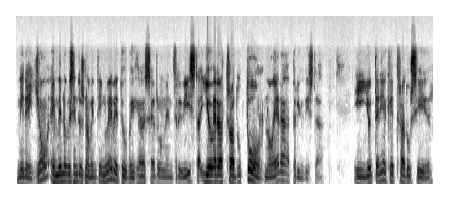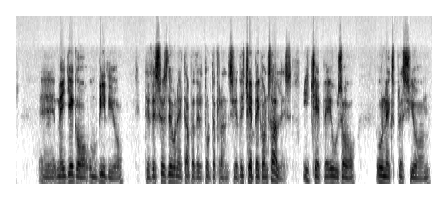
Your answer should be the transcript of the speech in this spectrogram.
mire, yo en 1999 tuve que hacer una entrevista, yo era traductor, no era periodista, y yo tenía que traducir, eh, me llegó un vídeo de después de una etapa del Tour de Francia de Chepe González, y Chepe usó una expresión,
